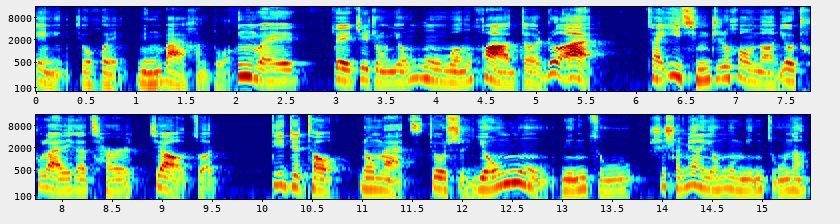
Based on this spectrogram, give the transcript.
电影就会明白很多。因为。对这种游牧文化的热爱。在疫情之后呢，又出来了一个词儿，叫做 “digital nomads”，就是游牧民族。是什么样的游牧民族呢？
